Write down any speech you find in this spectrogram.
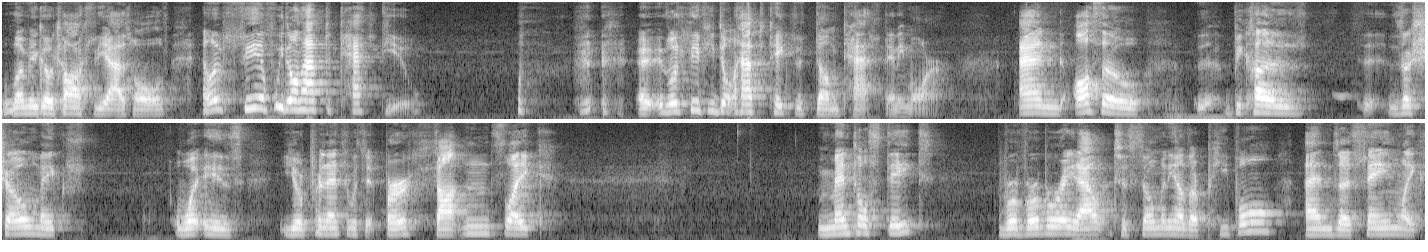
Let me go talk to the assholes, and let's see if we don't have to test you. let's see if you don't have to take this dumb test anymore. And also, because the show makes what is you're presented with it first, Saten's like mental state reverberate out to so many other people and the same like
